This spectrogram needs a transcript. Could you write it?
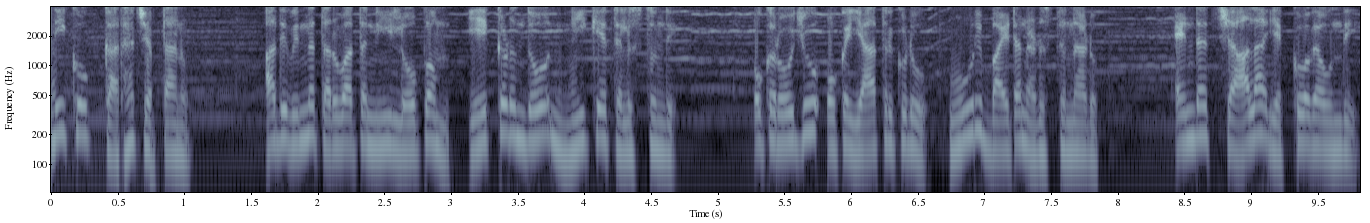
నీకో కథ చెప్తాను. అది విన్న తరువాత నీ లోపం ఎక్కడుందో నీకే తెలుస్తుంది. ఒకరోజు ఒక యాత్రికుడు ఊరి బయట నడుస్తున్నాడు. ఎండ చాలా ఎక్కువగా ఉంది.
